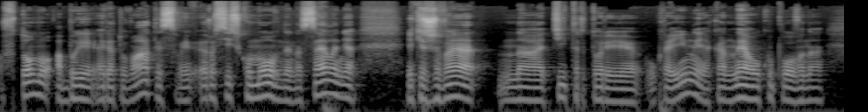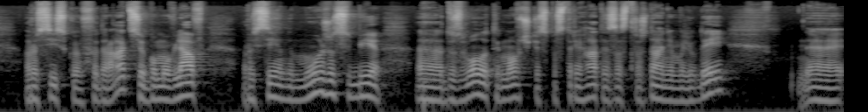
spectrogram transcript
в тому, аби рятувати своє російськомовне населення, яке живе на тій території України, яка не окупована Російською Федерацією, бо, мовляв, Росія не може собі е, дозволити мовчки спостерігати за стражданнями людей, е,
